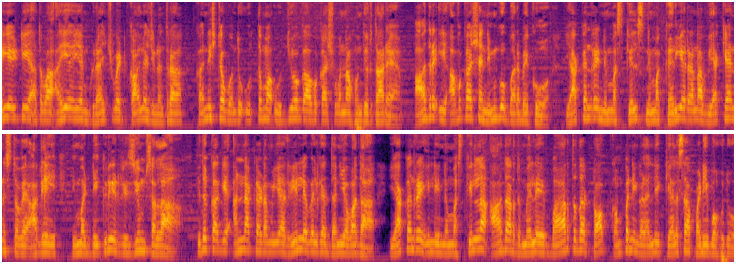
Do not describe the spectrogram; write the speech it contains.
ಐ ಐ ಟಿ ಅಥವಾ I I M graduate college ನಂತರ ಕನಿಷ್ಠ ಒಂದು ಉತ್ತಮ ಉದ್ಯೋಗ ಅವಕಾಶವನ್ನ ಹೊಂದಿರ್ತಾರೆ. ಆದ್ರೆ ಈ ಅವಕಾಶ ನಿಮಗೂ ಬರಬೇಕು. ಯಾಕಂದ್ರೆ ನಿಮ್ಮ ಸ್ಕಿಲ್ಸ್ ನಿಮ್ಮ ಕರಿಯರ್ ಅನ್ನ ವ್ಯಾಖ್ಯಾನಿಸ್ತವೆ ಆಗ್ಲಿ, ನಿಮ್ಮ ಡಿಗ್ರಿ ರಿಸ್ಯೂಮ್ಸ್ ಅಲ್ಲ. ಇದಕ್ಕಾಗಿ ಅನ್ ಅಕಾಡೆಮಿಯ ರೀ ಲೆವೆಲ್ಗೆ ಧನ್ಯವಾದ. ಯಾಕಂದ್ರೆ ಇಲ್ಲಿ ನಮ್ಮ ಸ್ಕಿಲ್ನ ಆಧಾರದ ಮೇಲೆ ಭಾರತದ ಟಾಪ್ ಕಂಪನಿಗಳಲ್ಲಿ ಕೆಲಸ ಪಡೀಬಹುದು.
